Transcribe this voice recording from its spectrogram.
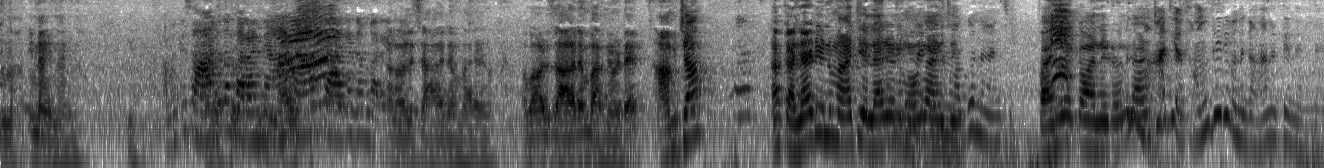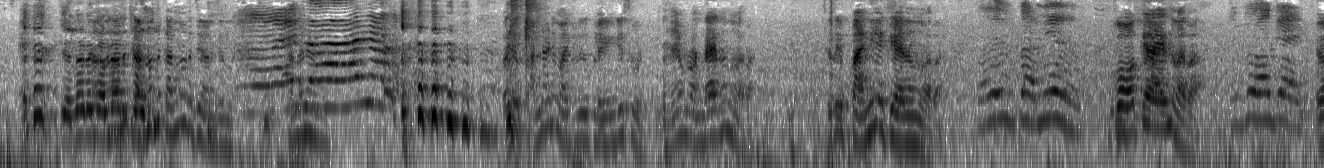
ഇന്ന ഇന്ന ഇന്ന പറയാം. അവൾ സാധനം പറയണം. അപ്പൊ അവൾ സാധനം പറഞ്ഞോട്ടെ. ആമിച്ച ആ കണ്ണാടി ഒന്ന് മാറ്റി എല്ലാരും ഒന്ന് മുഖം കാണിച്ച്. പനിയൊക്കെ വന്നിട്ട് ഒന്ന് കാണിച്ച്. മാറ്റിയ സൗന്ദര്യം ഒന്ന് കാണട്ടെ എന്നല്ലേ എല്ലാരും കണ്ണാടി കണ്ണത് കണ്ണടച്ച് കാണിച്ചെന്ന്. കണ്ണാടി. ഒരു കണ്ണാടി മാറ്റി പ്ലെയിൻ കേസ് കൊടുത്തു. ഞാൻ ഇവിടെ ഉണ്ടായിരുന്നു പറ. ചെറിയ പനിയൊക്കെ പറ. ഓക്കെ ആയെന്ന് പറ. ഏ,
